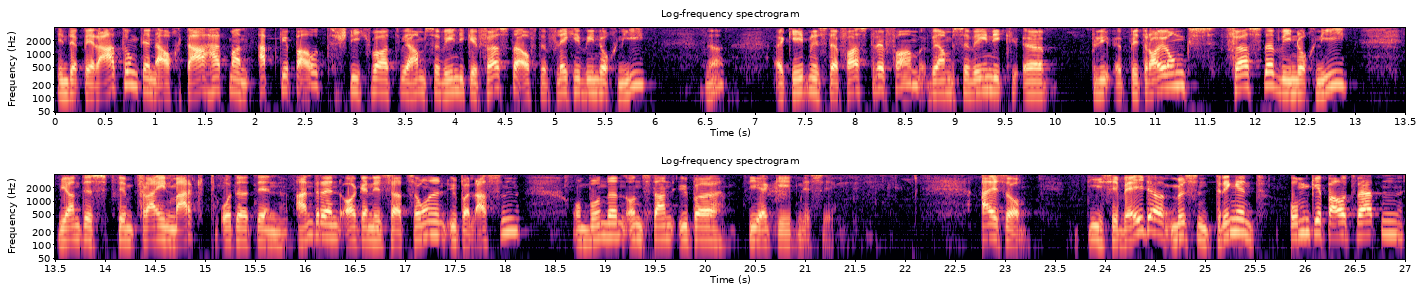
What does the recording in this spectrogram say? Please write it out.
in der Beratung, denn auch da hat man abgebaut. Stichwort, wir haben so wenige Förster auf der Fläche wie noch nie. Ja. Ergebnis der Forstreform. Wir haben so wenig äh, Betreuungsförster wie noch nie. Wir haben das dem freien Markt oder den anderen Organisationen überlassen und wundern uns dann über die Ergebnisse. Also, diese Wälder müssen dringend umgebaut werden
